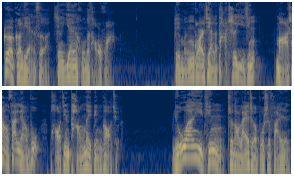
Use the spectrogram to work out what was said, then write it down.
个个脸色像嫣红的桃花。这门官见了，大吃一惊。马上三两步跑进堂内禀告去了。刘安一听，知道来者不是凡人，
